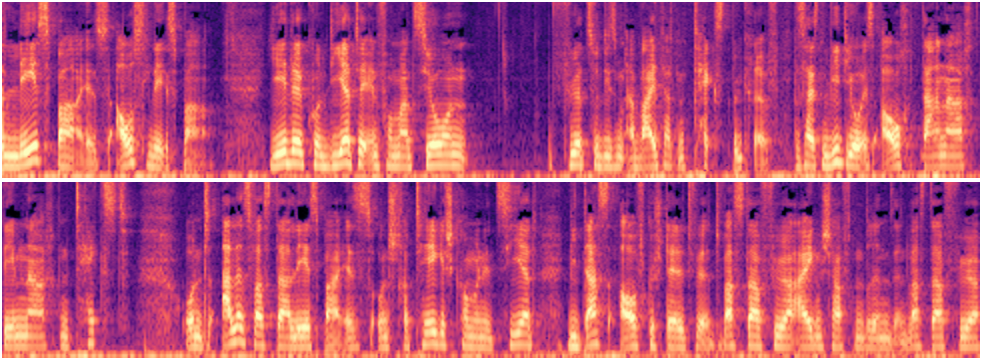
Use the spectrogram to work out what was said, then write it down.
lesbar ist, auslesbar. Jede kodierte Information führt zu diesem erweiterten Textbegriff. Das heißt, ein Video ist auch danach, demnach ein Text. Und alles, was da lesbar ist und strategisch kommuniziert, wie das aufgestellt wird, was da für Eigenschaften drin sind, was da für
